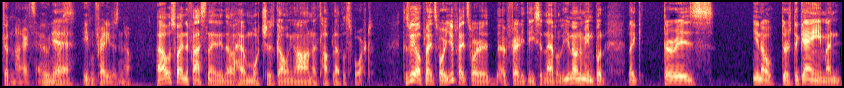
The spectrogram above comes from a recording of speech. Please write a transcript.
doesn't matter it's, who knows Yeah. even Freddie doesn't know I always find it fascinating though how much is going on at top level sport. Because we all played sport. You played sport at a fairly decent level. You know what I mean? But like there is, you know, there's the game, and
